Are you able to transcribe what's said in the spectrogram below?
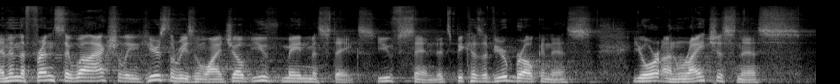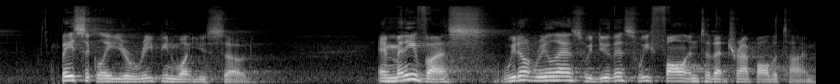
And then the friends say, Well, actually, here's the reason why. Job, you've made mistakes. You've sinned. It's because of your brokenness, your unrighteousness. Basically, you're reaping what you sowed. And many of us, we don't realize we do this. We fall into that trap all the time.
